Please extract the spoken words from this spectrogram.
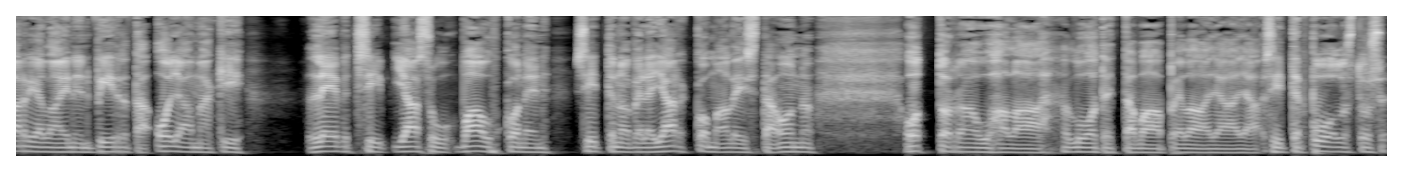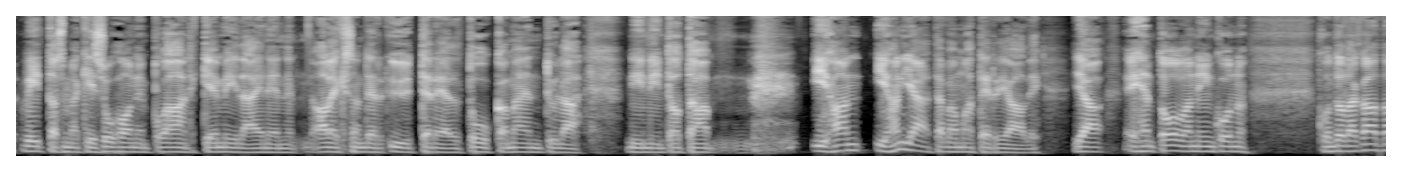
Karjalainen, Virta, Ojamäki, Levtsi, Jasu, Vauhkonen. Sitten on vielä Jarkko Malista, on Otto Rauhalaa, luotettavaa pelaajaa. Ja sitten puolustus Vittasmäki, Suhonen, Plaad, Kemiläinen, Alexander Yytterel, Tuukka Mäntylä. Niin, niin tota, ihan, ihan jäätävä materiaali. Ja eihän tuolla niin kuin, kun tuota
